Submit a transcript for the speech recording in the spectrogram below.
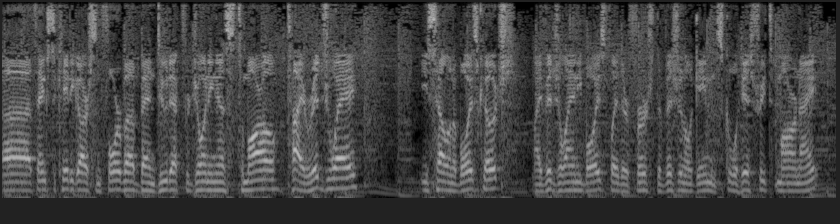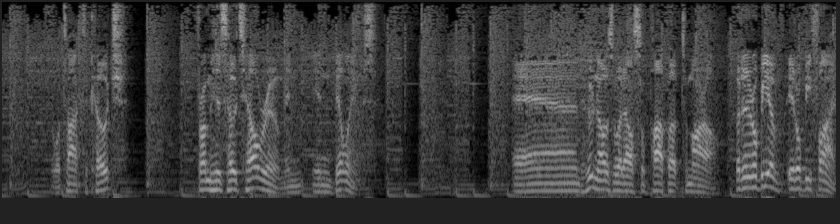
Uh, thanks to Katie Garcin Forba, Ben Dudek for joining us tomorrow. Ty Ridgeway, East Helena boys coach. My Vigilante boys play their first divisional game in school history tomorrow night. We'll talk to Coach from his hotel room in, in Billings. And who knows what else will pop up tomorrow. But it'll be a, it'll be fun.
